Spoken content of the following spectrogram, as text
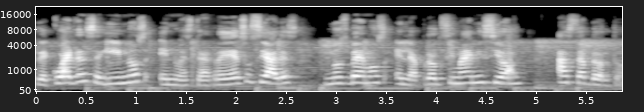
Recuerden seguirnos en nuestras redes sociales. Nos vemos en la próxima emisión. Hasta pronto.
